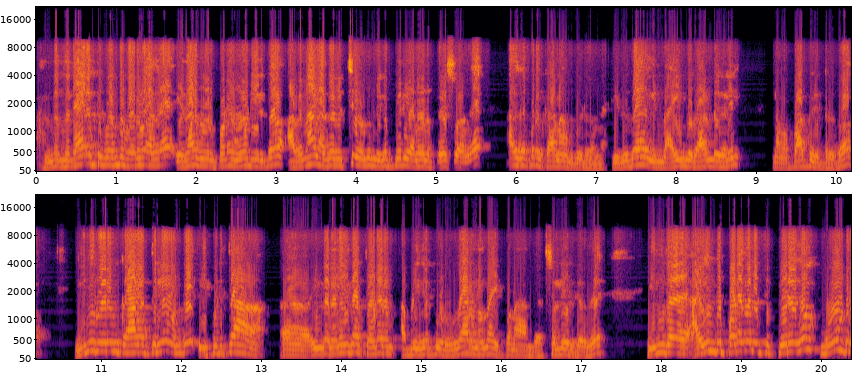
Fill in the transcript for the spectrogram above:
அந்தந்த நேரத்துக்கு வந்து வருவாங்க. ஏதாவது ஒரு படம் ஓடி இருக்கோ அதனால அதை வச்சு வந்து மிகப்பெரிய அளவில் பேசுவாங்க. அதுக்கப்புறம் காணாமல் போயிடுவாங்க. இதுதான் இந்த ஐம்பது ஆண்டுகளில் நம்ம பார்த்துக்கிட்டு இருக்கோம். இனிவரும் காலத்திலும் வந்து இப்படித்தான் இந்த நிலை தான் தொடரும் அப்படிங்கிறது ஒரு உதாரணம் தான் இப்போ நான் அந்த சொல்லியிருக்கிறது. இந்த ஐந்து படங்களுக்கு பிறகும் மூன்று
